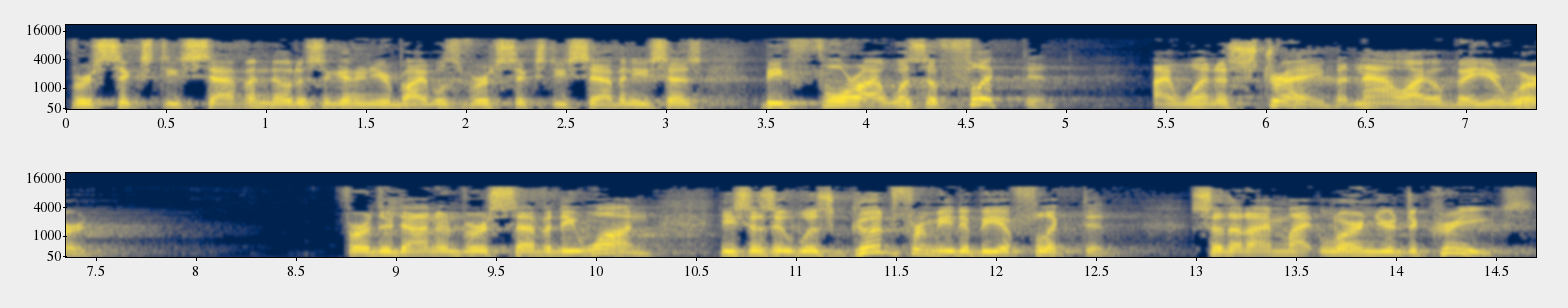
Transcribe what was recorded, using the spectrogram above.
Verse 67, notice again in your Bibles, verse 67, he says, Before I was afflicted, I went astray, but now I obey your word. Further down in verse 71, he says, It was good for me to be afflicted so that I might learn your decrees.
